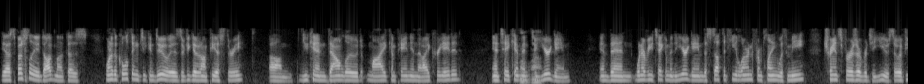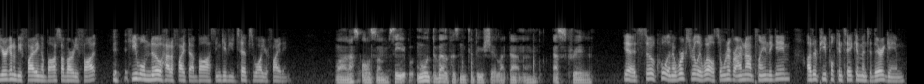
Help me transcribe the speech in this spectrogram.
Yeah, especially Dogma, because one of the cool things you can do is if you get it on PS3, um, you can download my companion that I created and take him Oh, into wow. your game. And then whenever you take him into your game, the stuff that he learned from playing with me transfers over to you. So if you're going to be fighting a boss I've already fought, he will know how to fight that boss and give you tips while you're fighting. Wow, that's awesome. See, more developers need to do shit like that, man. That's creative. Yeah, it's so cool and it works really well. So whenever I'm not playing the game, other people can take him into their game,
